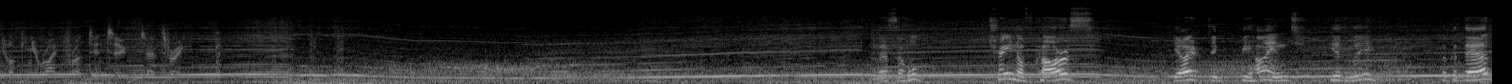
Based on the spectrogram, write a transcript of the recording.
You're locking your right front into turn 3. There's a whole train of cars directly behind Gidley. Look at that.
